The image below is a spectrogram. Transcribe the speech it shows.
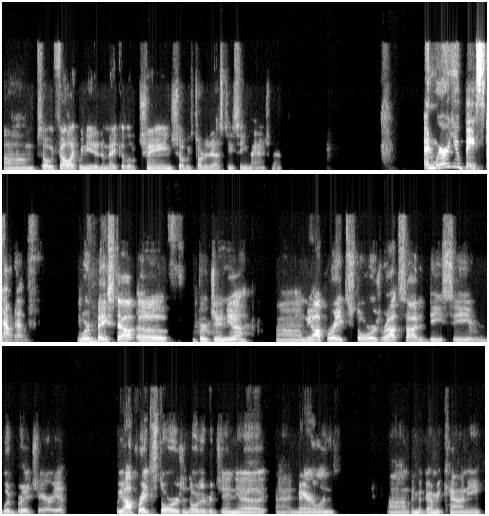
Um, so we felt like we needed to make a little change, so we started STC management. And where are you based out of? We're based out of Virginia. Um, we operate stores. We're outside of DC, Woodbridge area. We operate stores in Northern Virginia and Maryland, um, in Montgomery County.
